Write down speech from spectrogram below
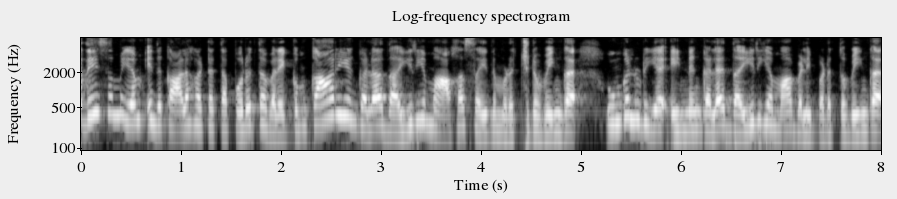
அதே சமயம் இந்த காலகட்டத்தை பொறுத்த வரைக்கும் காரியங்களை தைரியமாக செய்து முடிச்சிடுவீங்க. உங்களுடைய எண்ணங்கள் தைரியமாக வெளிப்படுத்துவீங்க.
